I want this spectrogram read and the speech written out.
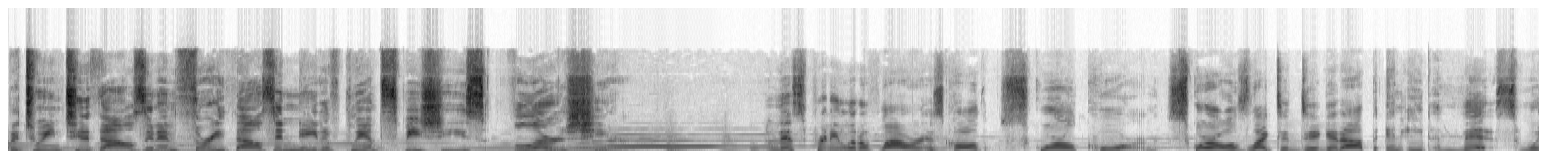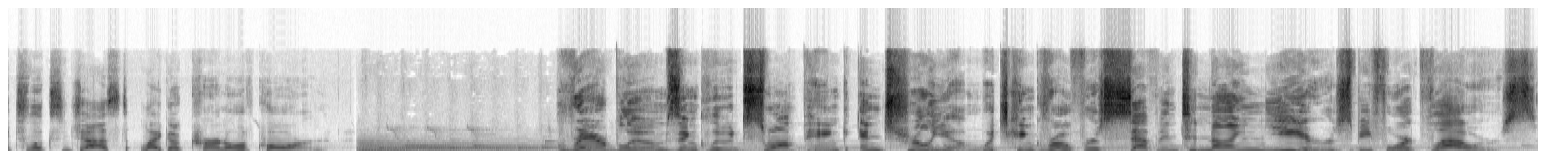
Between 2,000 and 3,000 native plant species flourish here. This pretty little flower is called squirrel corn. Squirrels like to dig it up and eat this, which looks just like a kernel of corn. Rare blooms include swamp pink and trillium, which can grow for seven to nine years before it flowers.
